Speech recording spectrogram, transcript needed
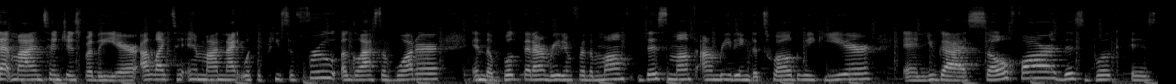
Set my intentions for the year. I like to end my night with a piece of fruit, a glass of water, and the book that I'm reading for the month. This month, I'm reading The 12th Week Year. And you guys, so far, this book is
